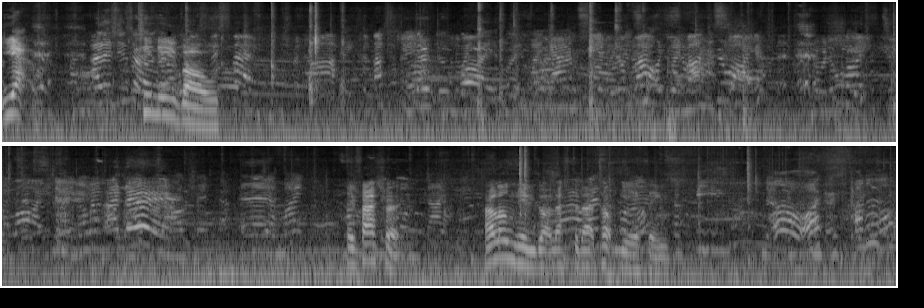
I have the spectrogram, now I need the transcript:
Yeah. To Newbold. Don't go by. It's like I know. And then my Hey Patrick, how long have you got left of that Top Gear thing? oh, I, I don't.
